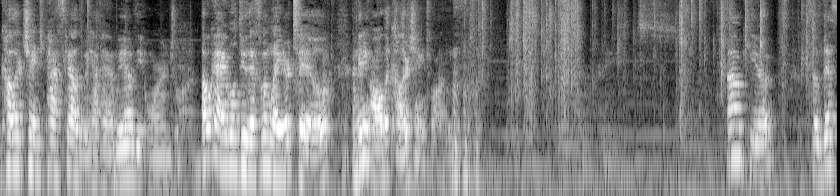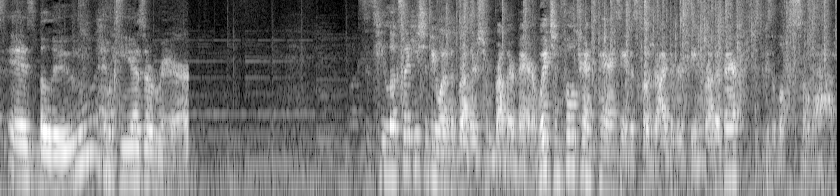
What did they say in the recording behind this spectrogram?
color change Pascal, do we have him? we have the orange one. Okay, we'll do this one later too. I'm getting all the color change ones. Oh, cute. So this is Baloo, and he is a rare. he looks like he should be one of the brothers from Brother Bear, which in full transparency and disclosure, I've never seen Brother Bear just because it looks so bad.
